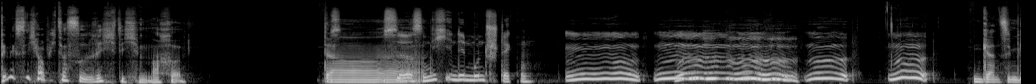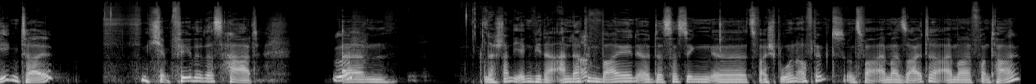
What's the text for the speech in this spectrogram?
bin ich sicher, ob ich das so richtig mache. Da. Musst du das nicht in den Mund stecken. Ganz im Gegenteil. Ich empfehle das hart. Ähm, da stand irgendwie eine Anleitung bei, äh, dass das Ding äh, zwei Spuren aufnimmt. Und zwar einmal Seite, einmal frontal.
